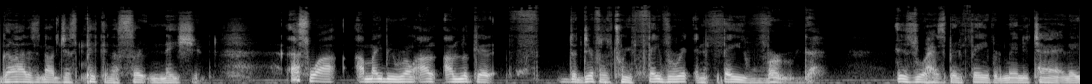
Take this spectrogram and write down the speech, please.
God is not just picking a certain nation. That's why I may be wrong. I, I look at the difference between favorite and favored. Israel has been favored many times. They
